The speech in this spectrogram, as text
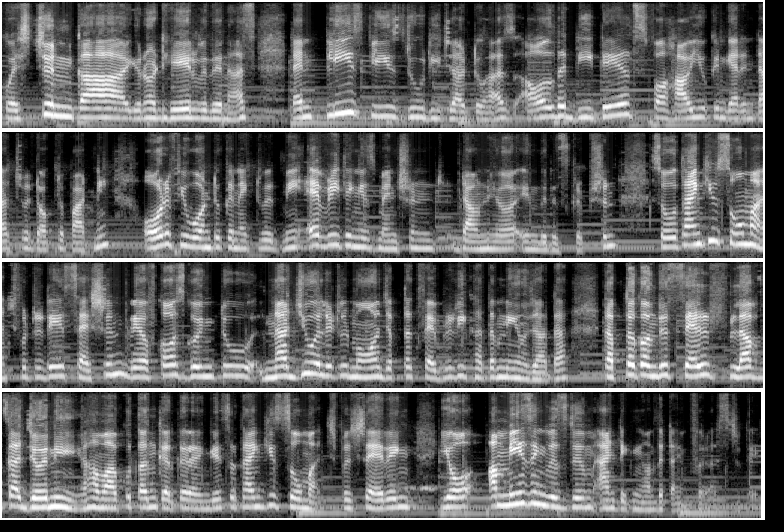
question ka, you know, here within us, then please, please do reach out to us. All the details for how you can get in touch with Dr. Patni, or if you want to connect with me, everything is mentioned down here in the description. So thank you so much for today's session. We're of course going to nudge you a little more जब तक February खत्म नहीं हो जाता तब तक on this self love का journey हम आपको तंग करते रहेंगे. So thank you so much for sharing your amazing wisdom and taking out the time for us today.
